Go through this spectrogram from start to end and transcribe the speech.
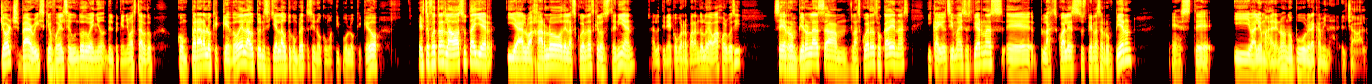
George Barris, que fue el segundo dueño del pequeño bastardo, comprara lo que quedó del auto, ni siquiera el auto completo, sino como tipo lo que quedó, este fue trasladado a su taller y al bajarlo de las cuerdas que lo sostenían, o sea, lo tenía como reparándolo de abajo o algo así, se rompieron las, las cuerdas o cadenas y cayó encima de sus piernas, eh, las cuales sus piernas se rompieron. Este, y valió madre, ¿no? No pudo volver a caminar el chaval.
